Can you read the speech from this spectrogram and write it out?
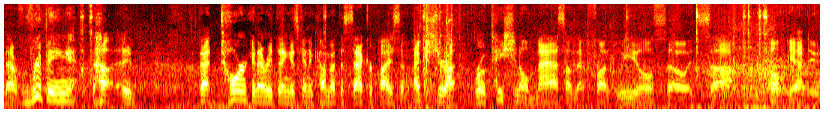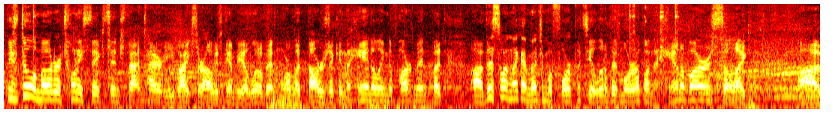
that ripping, uh, it, that torque and everything is going to come at the sacrifice of extra rotational mass on that front wheel. So it's, uh, oh yeah, dude. These dual motor 26 inch fat tire e-bikes are always going to be a little bit more lethargic in the handling department. But uh, this one, like I mentioned before, puts you a little bit more up on the handlebars. So like uh,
